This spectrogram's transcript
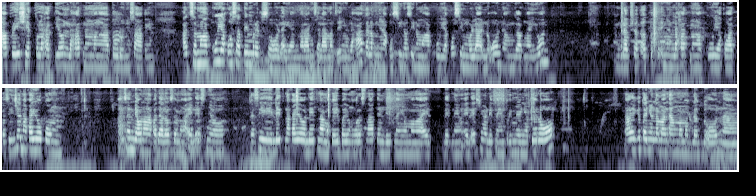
appreciate ko lahat yon lahat ng mga tulong nyo sa akin. At sa mga kuya ko sa Team Repsol, ayan, maraming salamat sa inyong lahat. Alam niyo na kung sino-sino mga kuya ko simula noon hanggang ngayon. Love shout out po sa inyong lahat mga kuya ko at pasensya na kayo kung minsan di ako nakakadalaw sa mga LS nyo. Kasi late na kayo, late na, magkaiba yung oras natin, late na yung mga, late na yung LS nyo, late na yung premiere nyo. Pero, nakikita nyo naman ang mama vlog doon na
